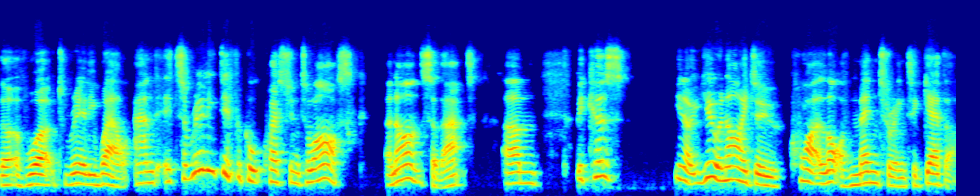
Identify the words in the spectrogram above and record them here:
that have worked really well. And it's a really difficult question to ask and answer that um, because, you know, you and I do quite a lot of mentoring together.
